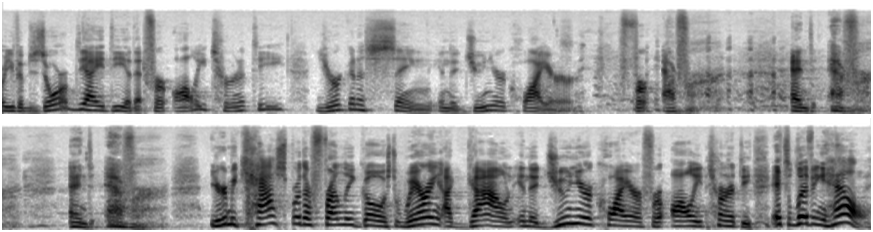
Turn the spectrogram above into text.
or you've absorbed the idea that for all eternity, you're going to sing in the junior choir forever and ever and ever. You're going to be Casper the Friendly Ghost wearing a gown in the junior choir for all eternity. It's living hell.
